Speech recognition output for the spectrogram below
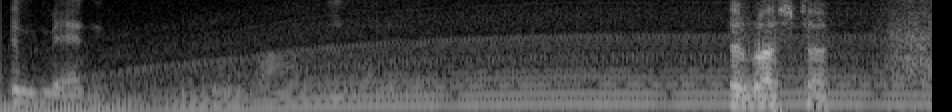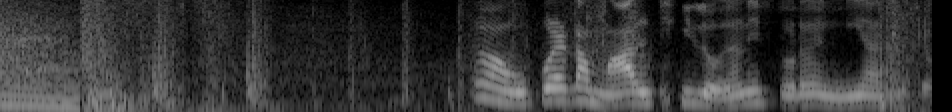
বিজন ব্যাগ কি বলে ব্রাস্টার না, উপরে একটা মাল ছিল জানিস তো ওটা আমি নিয়ে আসছি তো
